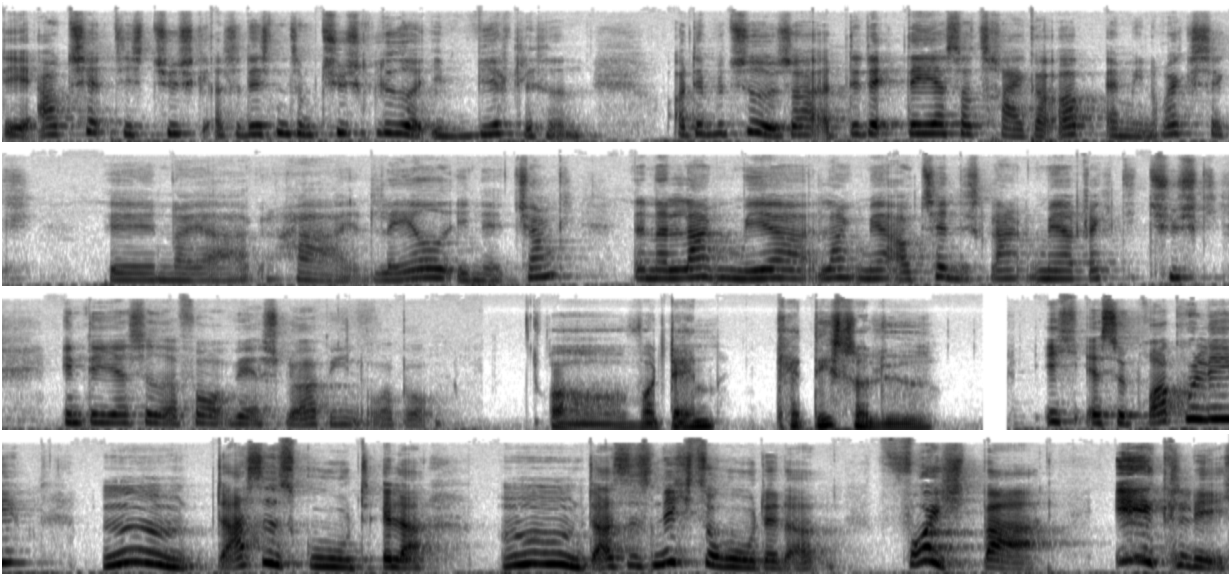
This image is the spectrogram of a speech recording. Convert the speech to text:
det er autentisk tysk, altså det er sådan, som tysk lyder i virkeligheden. Og det betyder så, at det, det jeg så trækker op af min rygsæk, øh, når jeg har lavet en uh, chunk, den er langt mere, langt mere autentisk, langt mere rigtig tysk, end det jeg sidder og får ved at slå op i en ordbog. Og hvordan kan det så lyde? Ich esse broccoli. Mm, das ist gut. Eller mm, das ist nicht so gut. Eller furchtbar. Eklig.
